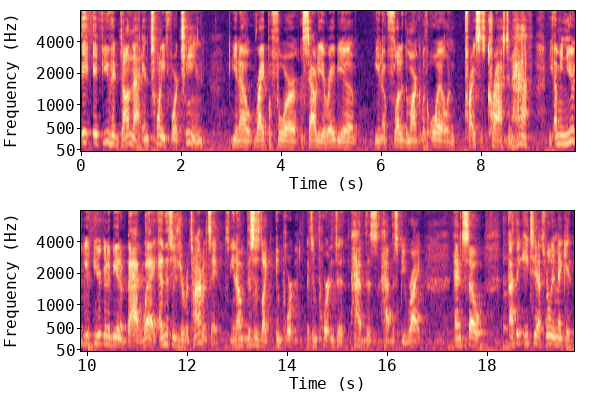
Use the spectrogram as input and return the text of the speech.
if you had done that in 2014, you know, right before Saudi Arabia, you know, flooded the market with oil and prices crashed in half, I mean, you're you're going to be in a bad way. And this is your retirement savings. You know, this is like important. It's important to have this have this be right. And so, I think ETFs really make it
